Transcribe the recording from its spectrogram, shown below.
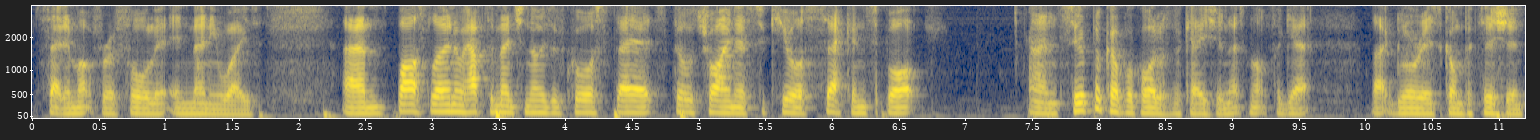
set him up for a fall in many ways. Um, Barcelona, we have to mention those, of course. They're still trying to secure second spot and Super Cup qualification. Let's not forget that glorious competition.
